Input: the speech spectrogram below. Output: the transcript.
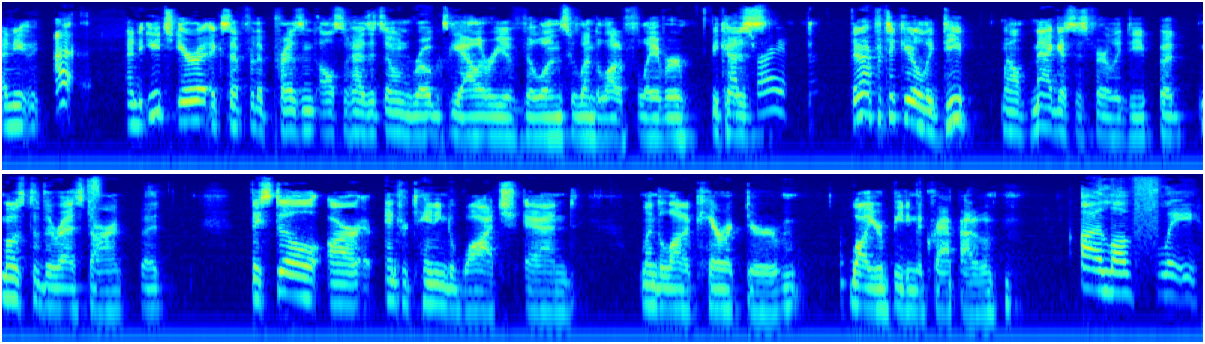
And you, I, and each era, except for the present, also has its own rogues gallery of villains who lend a lot of flavor because that's right. they're not particularly deep. Well, Magus is fairly deep, but most of the rest aren't. But they still are entertaining to watch and lend a lot of character while you're beating the crap out of them. I love Flea.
